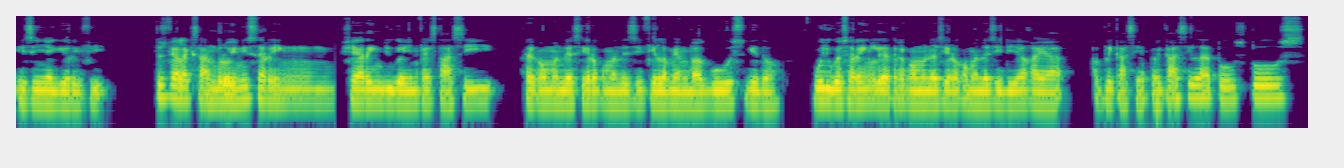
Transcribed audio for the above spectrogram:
isinya Gary V. Terus Alexandro ini sering sharing juga investasi rekomendasi-rekomendasi film yang bagus gitu. Gue juga sering lihat rekomendasi-rekomendasi dia kayak aplikasi-aplikasi lah tools-tools.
